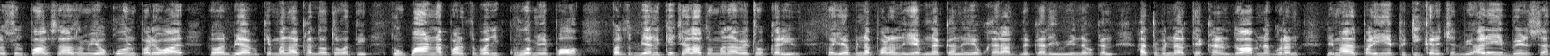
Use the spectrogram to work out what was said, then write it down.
رسول پاڪ صلاح اهو ڪونه پڙهيو آهي ٻيا کي منا ڪندو ٿو وٺي تون پاڻ نه پڙهه ته وڃي کوهه ۾ پئو پر ٻين کي ڇا لاءِ تون منا ويٺو ڪري؟ ته اهي به نه پڙهن اهي به نه ڪن اهي به خيرات نه ڪري هيءَ نه ڪن هٿ به نه ٿئي کڻن دعا به نه گهرن نماز پڙهي ڦٽي ڪري ڇڏبي. اڙي ڀيڻ سان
